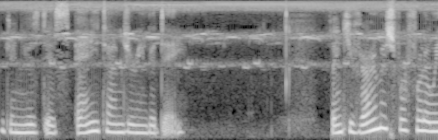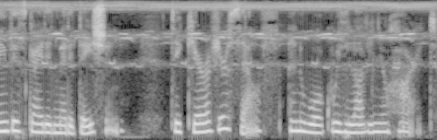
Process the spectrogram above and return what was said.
You can use this anytime during the day. Thank you very much for following this guided meditation. Take care of yourself and walk with love in your heart.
